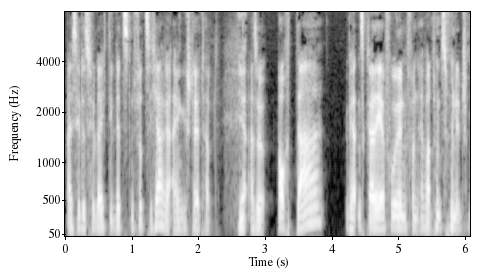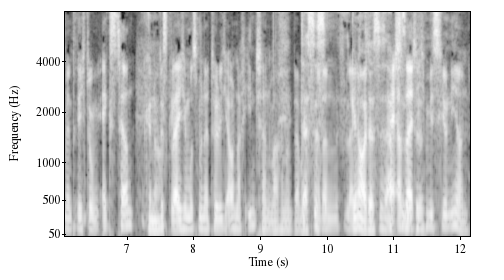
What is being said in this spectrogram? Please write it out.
als ihr das vielleicht die letzten 40 Jahre eingestellt habt. Ja. Also auch da wir hatten es gerade ja vorhin von Erwartungsmanagement Richtung extern. Genau. Das gleiche muss man natürlich auch nach intern machen und da das muss ist, man dann vielleicht genau, das ist einseitig missionieren.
